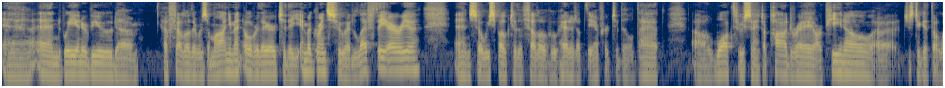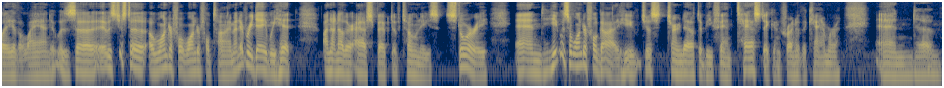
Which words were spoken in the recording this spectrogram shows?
uh, and we interviewed. Um, a fellow, there was a monument over there to the immigrants who had left the area. And so we spoke to the fellow who headed up the effort to build that, uh, walked through Santopadre, Arpino, uh, just to get the lay of the land. It was, uh, it was just a, a, wonderful, wonderful time. And every day we hit on another aspect of Tony's story. And he was a wonderful guy. He just turned out to be fantastic in front of the camera. And, um,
